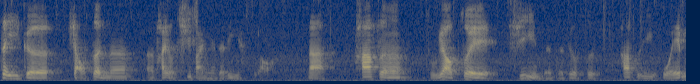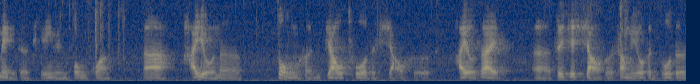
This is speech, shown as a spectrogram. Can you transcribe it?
这一个小镇呢，呃，它有七百年的历史哦。那它是主要最吸引人的就是，它是以唯美的田园风光，啊，还有呢，纵横交错的小河，还有在呃这些小河上面有很多的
